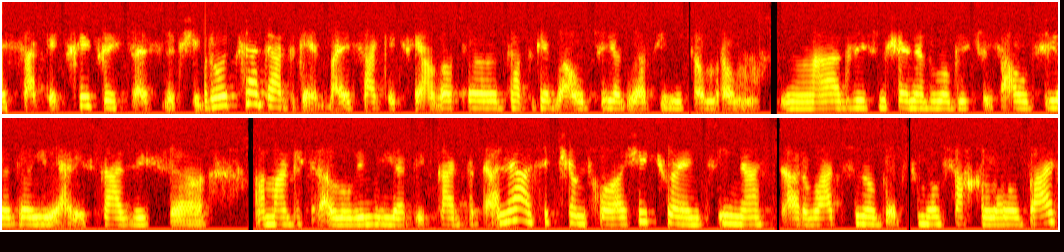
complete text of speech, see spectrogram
ეს საკითხი გზის წესრიგში. როცა დადგება ეს საკითხი, ალბათ დადგება აუცილებლად, იმიტომ რომ გზის მშენებლობისთვის აუცილებელი არის გაზის მაგისტრალური მილების გადატანა, ასეთ შემთხვევაში ჩვენ წინასწარ ვაცნობებთ მოსახლეობას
